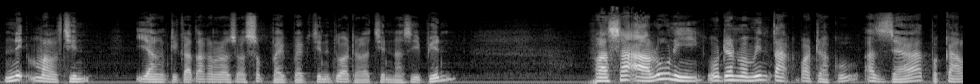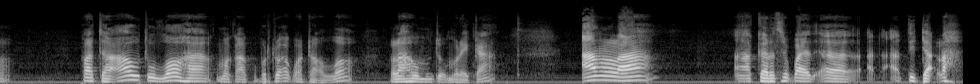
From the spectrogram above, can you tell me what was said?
nikmal jin. Yang dikatakan Rasulullah sebaik-baik jin itu adalah jin nasibin fasa aluni kemudian meminta kepadaku azat bekal. Pada autullah maka aku berdoa kepada Allah lahum untuk mereka. Allah agar supaya uh, tidaklah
